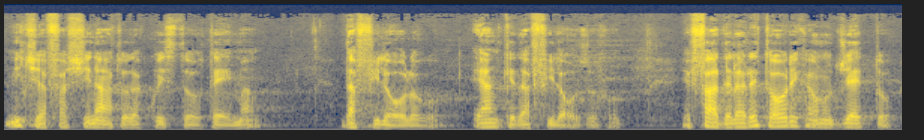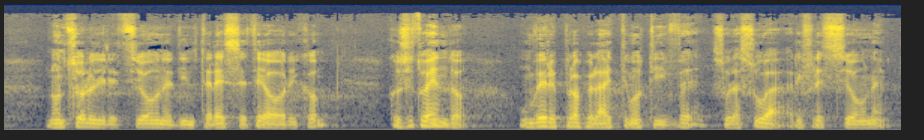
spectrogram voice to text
Nietzsche è affascinato da questo tema, da filologo e anche da filosofo, e fa della retorica un oggetto non solo di lezione e di interesse teorico, costituendo un vero e proprio leitmotiv sulla sua riflessione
